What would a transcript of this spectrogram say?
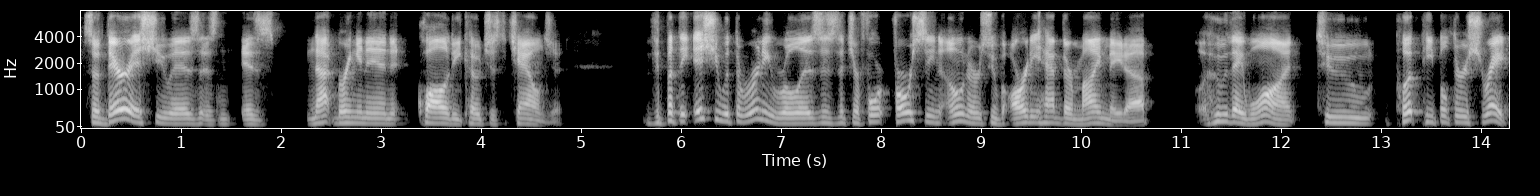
So their issue is is is not bringing in quality coaches to challenge it. The- but the issue with the Rooney Rule is is that you're for, forcing owners who've already have their mind made up who they want to put people through a charade.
